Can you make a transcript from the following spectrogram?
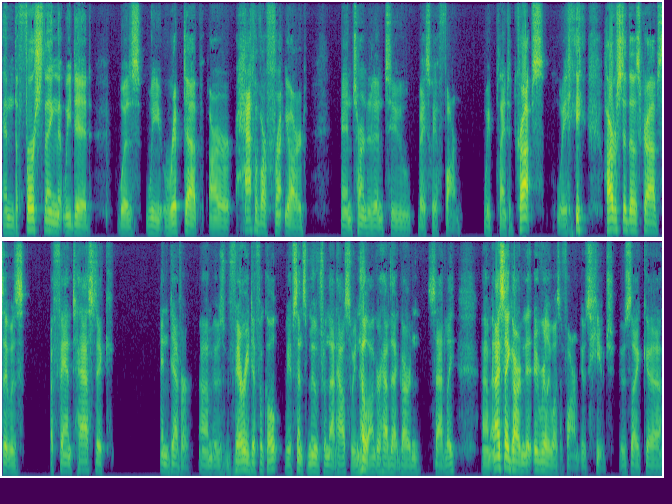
And the first thing that we did was we ripped up our half of our front yard and turned it into basically a farm. We planted crops. We harvested those crops. It was a fantastic endeavor. Um, it was very difficult. We have since moved from that house, so we no longer have that garden, sadly. Um, and I say garden, it, it, really was a farm. It was huge. It was like, uh,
